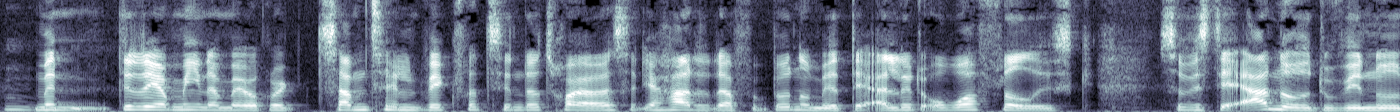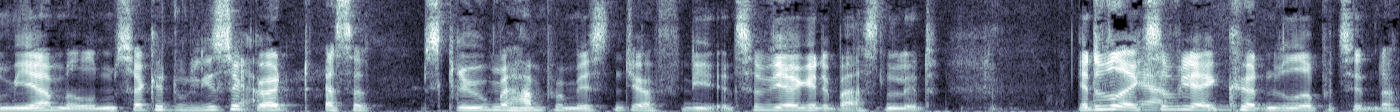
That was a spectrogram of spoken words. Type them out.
Mm. Men det, der jeg mener med at rykke samtalen væk fra Tinder, tror jeg også, at jeg har det der forbundet med, at det er lidt overfladisk. Så hvis det er noget, du vil noget mere med, så kan du lige så ja. godt altså, skrive med ham på Messenger, fordi så virker det bare sådan lidt... Ja, det ved jeg ikke, ja. så vil jeg ikke køre den videre på Tinder.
